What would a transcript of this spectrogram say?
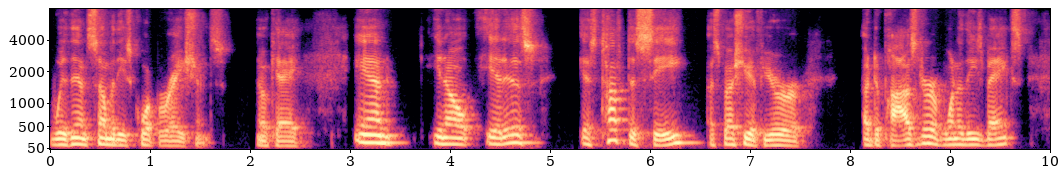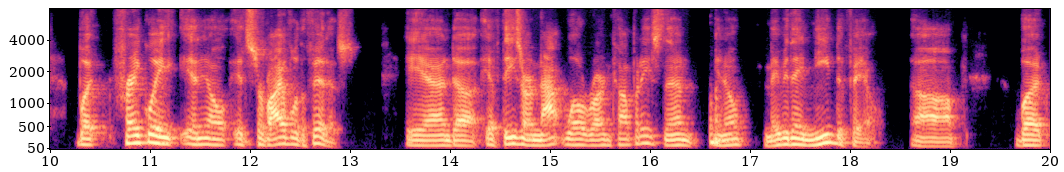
within some of these corporations. Okay. And, you know, it is, it's tough to see, especially if you're a depositor of one of these banks. But frankly, you know, it's survival of the fittest. And uh, if these are not well run companies, then, you know, maybe they need to fail. Uh, but,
